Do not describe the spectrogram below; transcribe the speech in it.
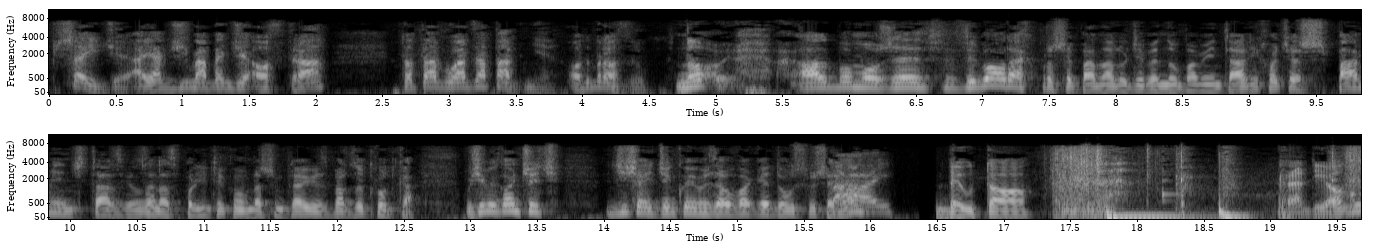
przejdzie, a jak zima będzie ostra, to ta władza padnie od mrozu. No, albo może w wyborach, proszę pana, ludzie będą pamiętali, chociaż pamięć ta związana z polityką w naszym kraju jest bardzo krótka. Musimy kończyć. Dzisiaj dziękujemy za uwagę. Do usłyszenia. Bye. Był to radiowy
